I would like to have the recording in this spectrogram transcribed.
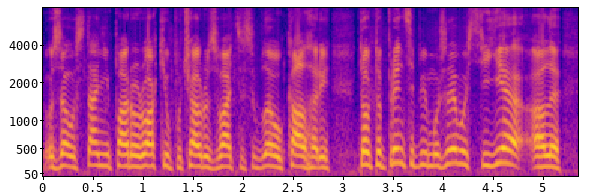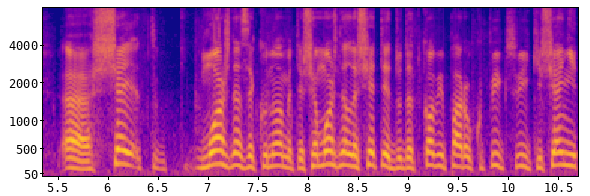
за останні пару років, почав розвиватися, особливо в Калгарі. Тобто, в принципі, можливості є, але е, ще можна зекономити, ще можна лишити додаткові пару копійок в своїй кишені,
